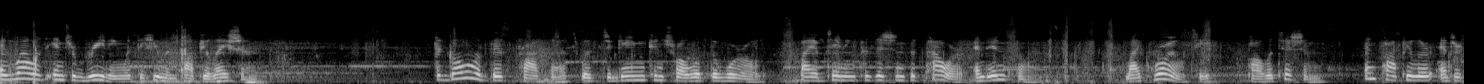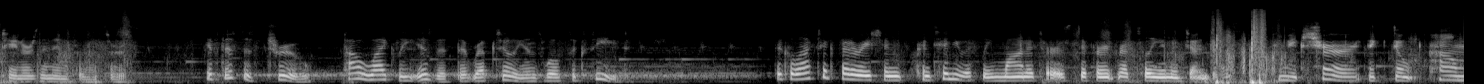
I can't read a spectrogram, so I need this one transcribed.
as well as interbreeding with the human population. The goal of this process was to gain control of the world by obtaining positions of power and influence, like royalty, politicians, and popular entertainers and influencers. If this is true, how likely is it that reptilians will succeed? The Galactic Federation continuously monitors different reptilian agendas to make sure they don't come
